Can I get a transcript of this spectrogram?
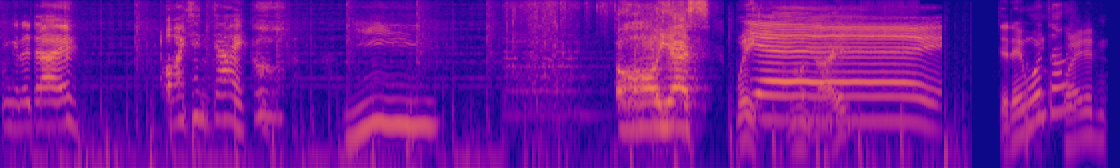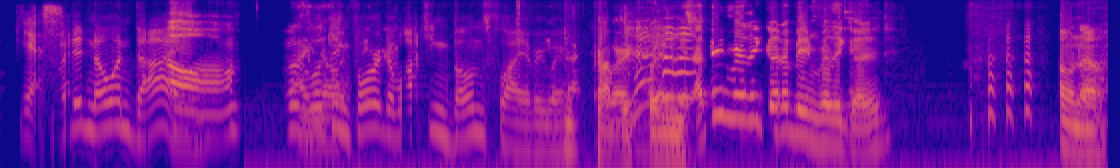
I'm gonna die. Oh, I didn't die. Yee. Oh yes. Wait. Anyone died? Did anyone die? Why didn't Yes. Why did no one die? Aw. I was I know. looking forward to watching bones fly everywhere. Probably twins. I've been really good. I've been really good. Oh no.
